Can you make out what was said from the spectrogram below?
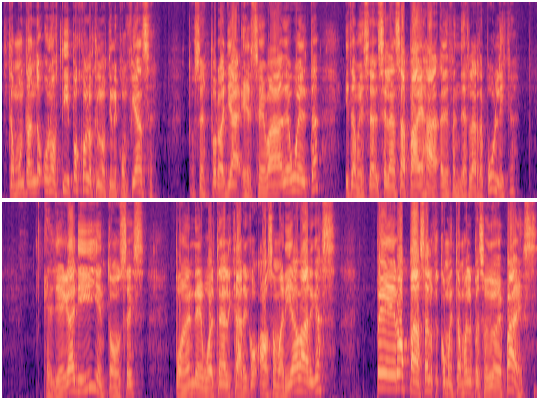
está montando unos tipos con los que no tiene confianza. Entonces por allá él se va de vuelta y también se, lanza a Páez a, defender la República. Él llega allí y entonces ponen de vuelta en el cargo a José María Vargas, Pero pasa lo que comentamos en el episodio de Páez.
